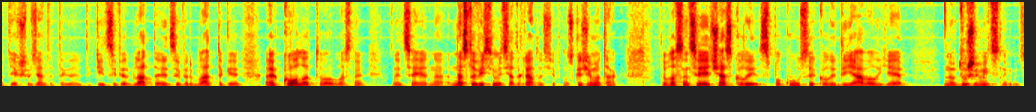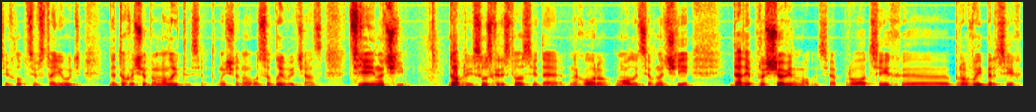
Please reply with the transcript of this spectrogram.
От якщо взяти такий циферблат, циферблат, таке коло, то власне це є на, на 180 градусів, ну скажімо так. То власне це є час, коли спокуси, коли диявол є ну, дуже міцним. Ці хлопці встають для того, щоб молитися, тому що ну, особливий час цієї ночі. Добре, Ісус Христос йде на гору, молиться вночі. Далі про що Він молиться? Про цих, е, про вибір цих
